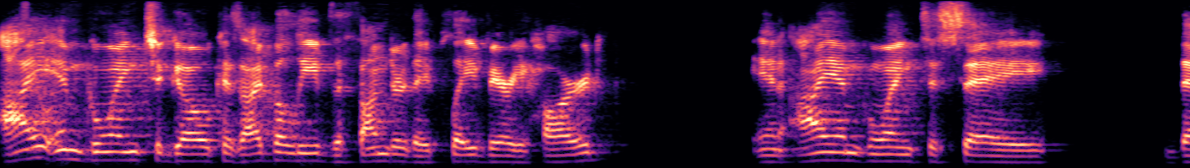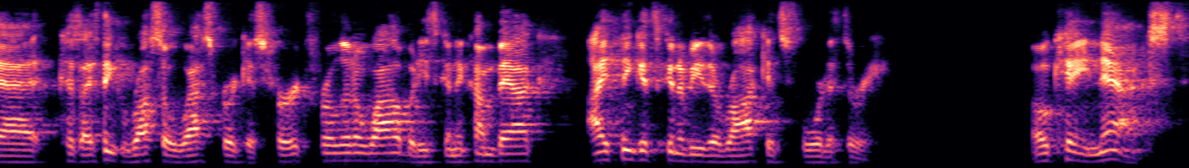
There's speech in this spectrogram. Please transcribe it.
I am going to go because I believe the Thunder they play very hard, and I am going to say that because I think Russell Westbrook is hurt for a little while, but he's going to come back. I think it's going to be the Rockets four to three. Okay, next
